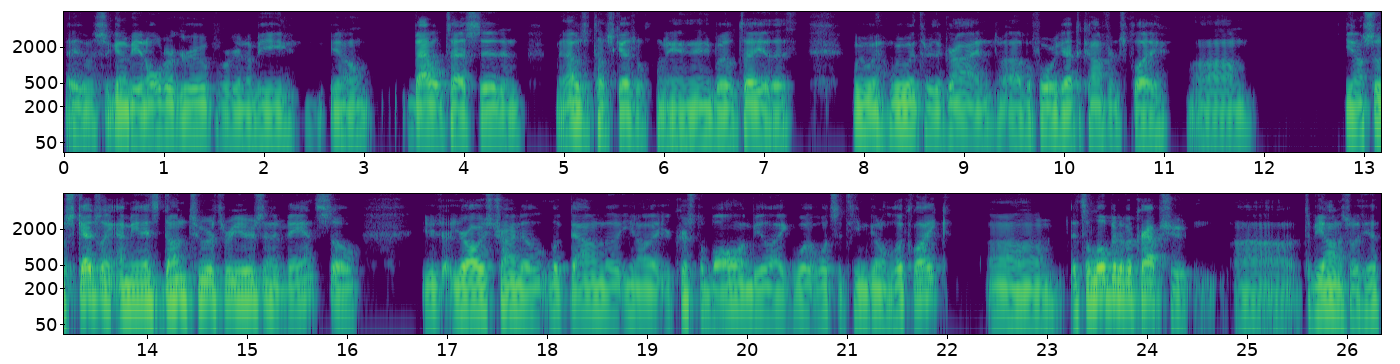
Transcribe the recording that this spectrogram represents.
hey, this is going to be an older group. We're going to be, you know, battle tested, and I mean that was a tough schedule. I mean, anybody will tell you that we went we went through the grind uh, before we got to conference play. Um, you know, so scheduling. I mean, it's done two or three years in advance, so you're you're always trying to look down the you know at your crystal ball and be like, what, what's the team going to look like? Um, it's a little bit of a crapshoot, uh, to be honest with you.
